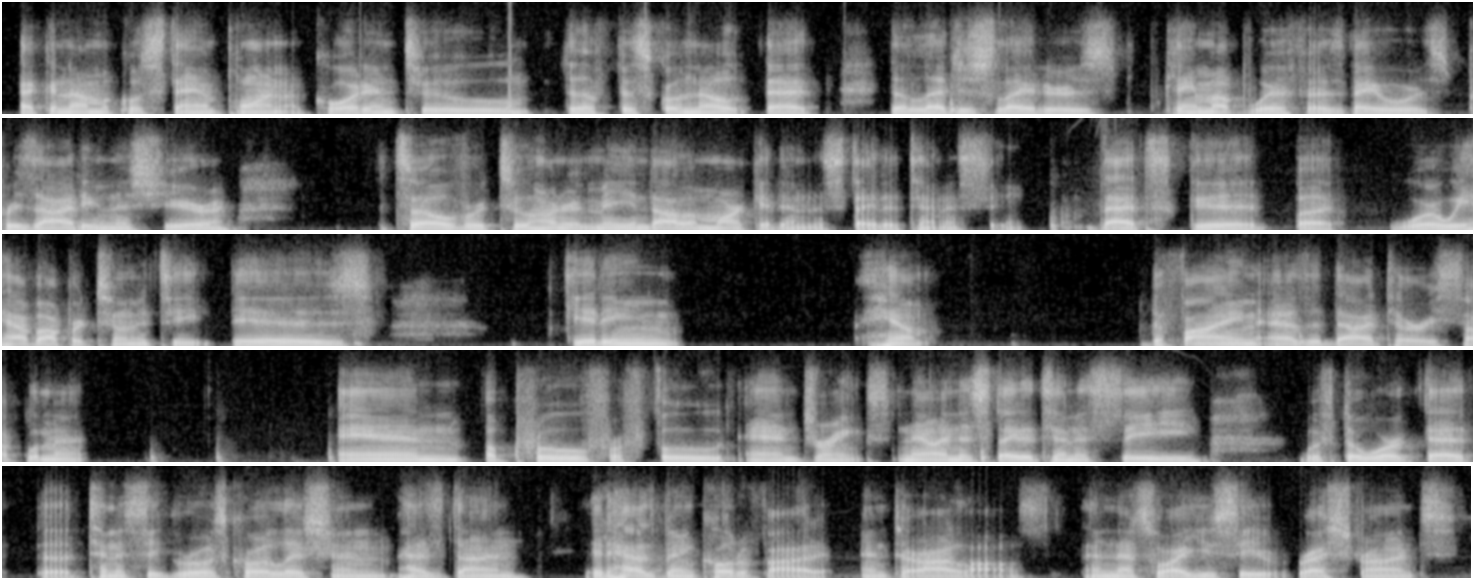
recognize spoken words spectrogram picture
economical standpoint, according to the fiscal note that the legislators came up with as they were presiding this year, it's over $200 million market in the state of Tennessee. That's good, but where we have opportunity is getting hemp defined as a dietary supplement and approved for food and drinks. Now, in the state of Tennessee, with the work that the Tennessee Growers Coalition has done, it has been codified into our laws. And that's why you see restaurants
